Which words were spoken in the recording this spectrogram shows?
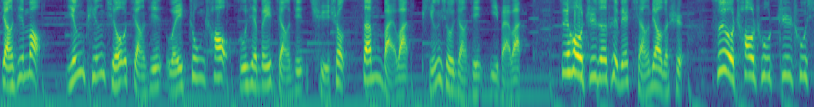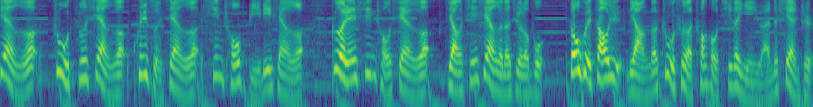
奖金帽赢平球奖金为中超足协杯奖金取胜三百万，平球奖金一百万。最后值得特别强调的是，所有超出支出限额、注资限额、亏损限额、薪酬比例限额、个人薪酬限额、奖金限额的俱乐部。都会遭遇两个注册窗口期的引援的限制，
